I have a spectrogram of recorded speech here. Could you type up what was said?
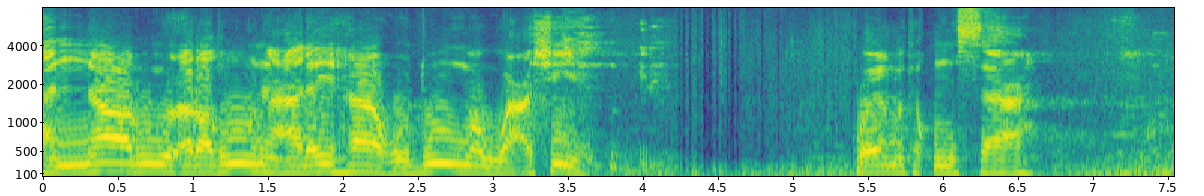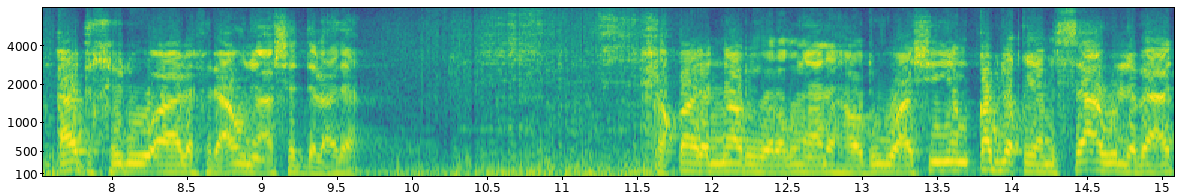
النار يعرضون عليها غدوا وعشيا. ويوم تقوم الساعة أدخلوا آل فرعون أشد العذاب. فقال النار يعرضون عليها غدوا وعشيا قبل قيام الساعة ولا بعد؟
